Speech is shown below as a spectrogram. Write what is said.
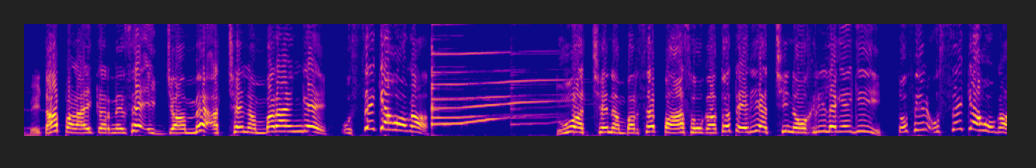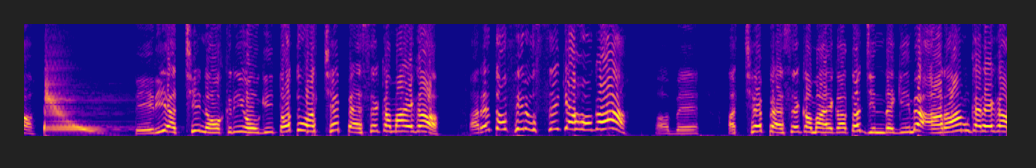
बेटा पढ़ाई करने से एग्ज़ाम में अच्छे नंबर आएँगे। उससे क्या होगा? तू अच्छे नंबर से पास होगा तो तेरी अच्छी नौकरी लगेगी। तो फिर उससे क्या होगा? तेरी अच्छी नौकरी होगी तो तू अच्छे पैसे कमाएगा। अरे तो फिर उससे क्या होगा? अबे अच्छे पैसे कमाएगा तो ज़िंदगी में आराम करेगा।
